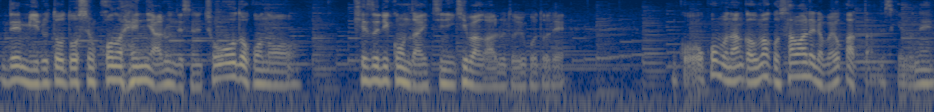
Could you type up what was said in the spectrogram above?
で見るとどうしてもこの辺にあるんですね。ちょうどこの削り込んだ位置に牙があるということで、ここもなんかうまく触れればよかったんですけどね。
